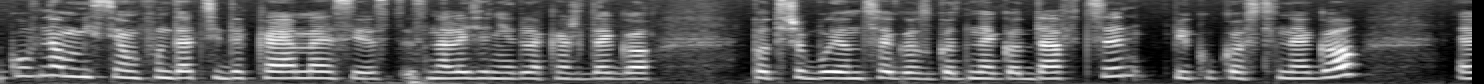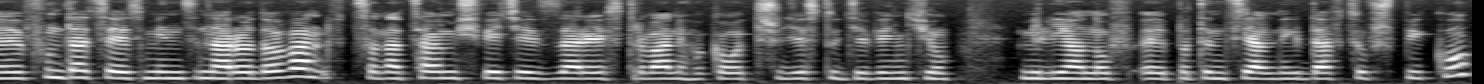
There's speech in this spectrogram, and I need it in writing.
Główną misją Fundacji DKMS jest znalezienie dla każdego potrzebującego zgodnego dawcy piku kostnego. E, fundacja jest międzynarodowa, co na całym świecie jest zarejestrowanych około 39 milionów e, potencjalnych dawców szpiku,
